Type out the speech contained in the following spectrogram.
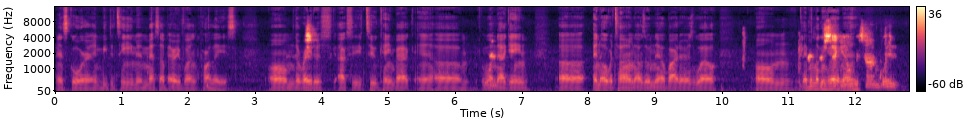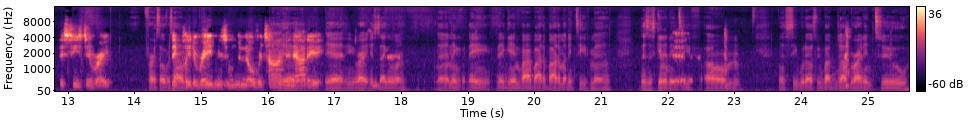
and score and beat the team and mess up everybody's parlays. Um, the Raiders actually too came back and um, won that game uh, in overtime. That was a nail biter as well. Um, they've been the looking good, second man. overtime win this season, right? First They overtime. played the Ravens and win the overtime, and now they Yeah, you're right. The second one, and they they they getting by by the bottom of their teeth, man. This is skin in their Yeah. teeth. Um, let's see what else we about to jump right into.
